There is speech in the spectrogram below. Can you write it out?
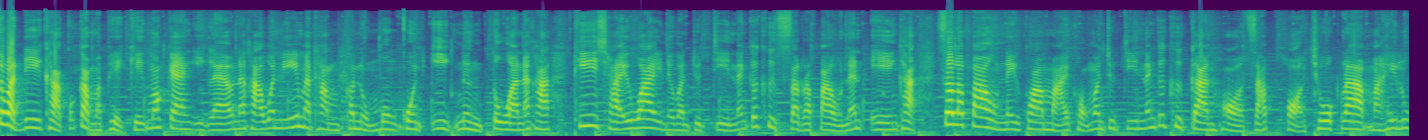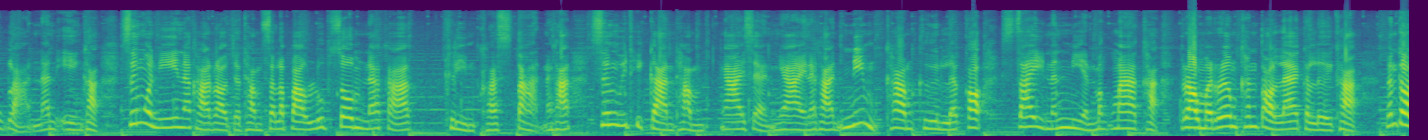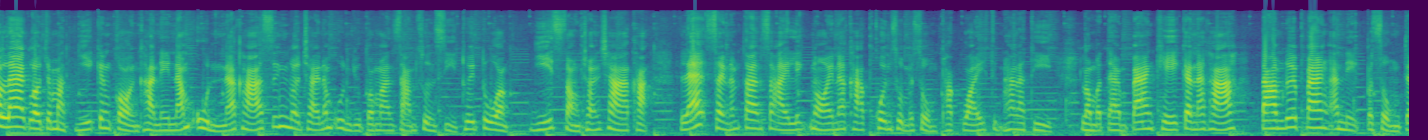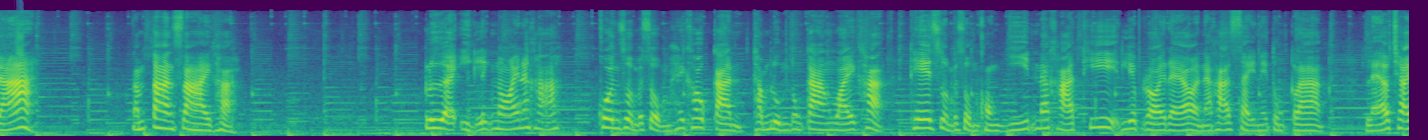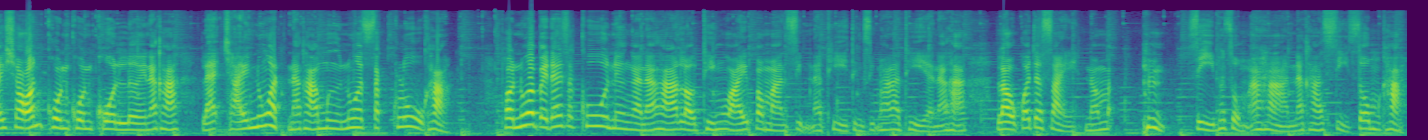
สวัสดีค่ะ ก็กลับมาเพจเค้กหม้อแกงอีกแล้วนะคะ วันนี้มาทำขนมมงคลอีกหนึ่งตัวนะคะ ที่ใช้ไหว้ในวันจุดจีนนั่นก็คือซาลาเปานั่นเองค่ะซาลาเปาในความหมายของวันจุดจีนนั่นก็คือการห่อทรัพย์ห่อโชคลาภมาให้ลูกหลานนั่นเองค่ะ ซึ่งวันนี้นะคะเราจะทำซาลาเปารูปส้มนะคะครีมคัสตาร์ดนะคะ ซึ่งวิธีการทำง่ายแสนง่ายนะคะ นิ่มข้ามคืนแล้วก็ไส้นั้นเนียนมากๆค่ะ เรามาเริ่มขั้นตอนแรกกันเลยค่ะ ขั้นตอนแรกเราจะหมักยีสต์กันก่อนค่ะในน้ำอุ่นนะคะ ซึ่งเราใช้น้ำอุ่นอยู่ประมาณ3ส่วน4ถ้วยตวง ยีสต์2ช้อนชาค่ะ และใส่น้ำตาลทรายเล็กน้อยนะคะคนส่วนผสมพักไว้ 15 นาที เรามาแต้มแป้งเค้กกันนะคะ ตามด้วยแป้งอเนกประสงค์จ้า น้ำตาลทรายค่ะ เกลืออีกเล็กน้อยนะคะ คนส่วนผสมให้เข้ากันทำหลุมตรงกลางไว้ค่ะ เทส่วนผสมของยีสต์นะคะ ที่เรียบร้อยแล้วนะคะ ใส่ในตรงกลาง แล้วใช้ช้อนคนคนคนเลยนะคะ และใช้นวดนะคะ มือนวดสักครู่ค่ะ พอนวดไปได้สักครู่หนึ่งอะนะคะ เราทิ้งไว้ประมาณ 10 นาทีถึง 15 นาทีนะคะ เราก็จะใส่น้ำสีผสมอาหารนะคะ สีส้มค่ะ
